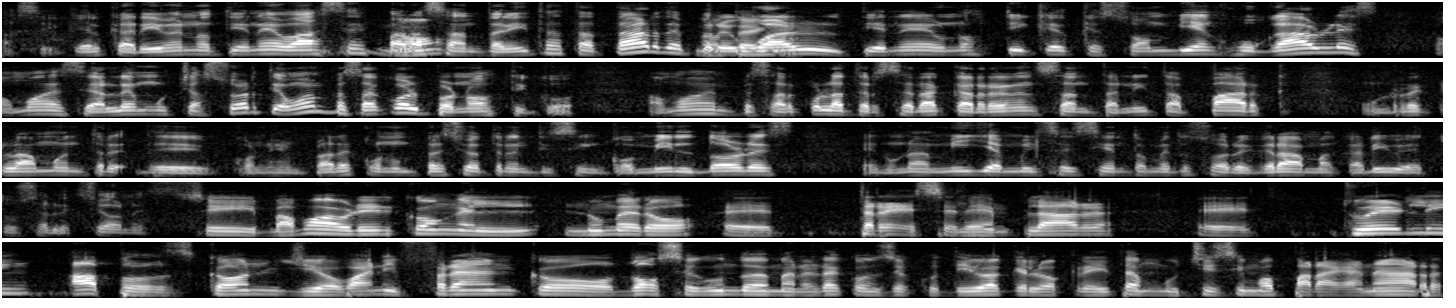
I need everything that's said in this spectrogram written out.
Así que el Caribe no tiene bases para Santa Anita esta tarde, pero igual tiene unos tickets que son bien jugables. Vamos a desearle mucha suerte. Vamos a empezar con el pronóstico. Vamos a empezar con la tercera carrera en Santa Anita Park. Un reclamo entre, de, con ejemplares con un precio de 35 mil dólares en una milla, 1.600 metros sobre grama. Caribe, tus selecciones. Sí, vamos a abrir con el número 3, eh, el ejemplar eh, Twirling Apples con Giovanni Franco, dos segundos de manera consecutiva que lo acreditan muchísimo para ganar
